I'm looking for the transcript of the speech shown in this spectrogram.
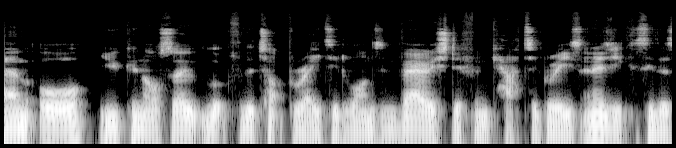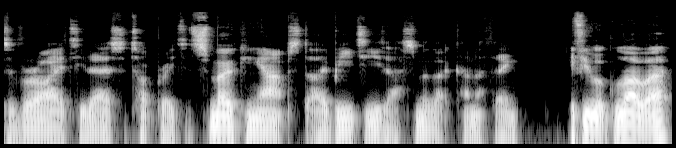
um, or you can also look for the top rated ones in various different categories. And as you can see, there's a variety there. So top rated smoking apps, diabetes, asthma, that kind of thing. If you look lower,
